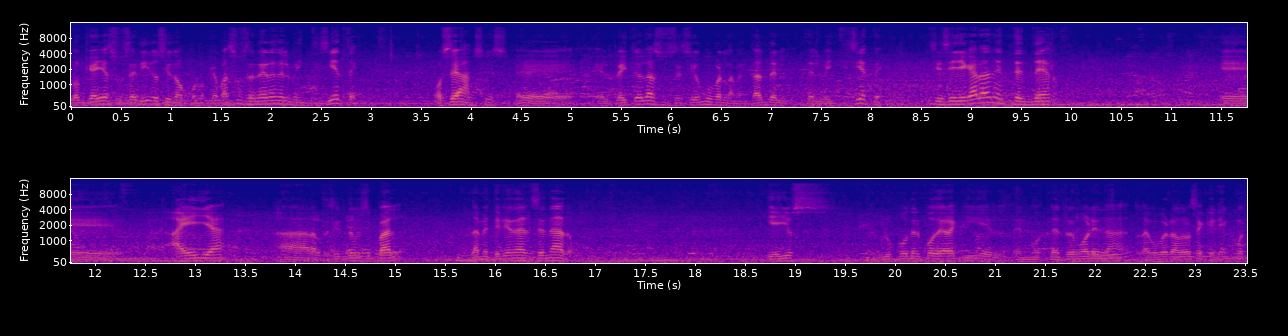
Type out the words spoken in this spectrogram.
lo que haya sucedido, sino por lo que va a suceder en el 27. O sea, eh, el pleito de la sucesión gubernamental del, del 27. Si se llegaran a entender eh, a ella, a la presidenta municipal, la meterían al Senado. Y ellos, el grupo del poder aquí, el, el mo- dentro de Morena, la gobernadora, se, querían con-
